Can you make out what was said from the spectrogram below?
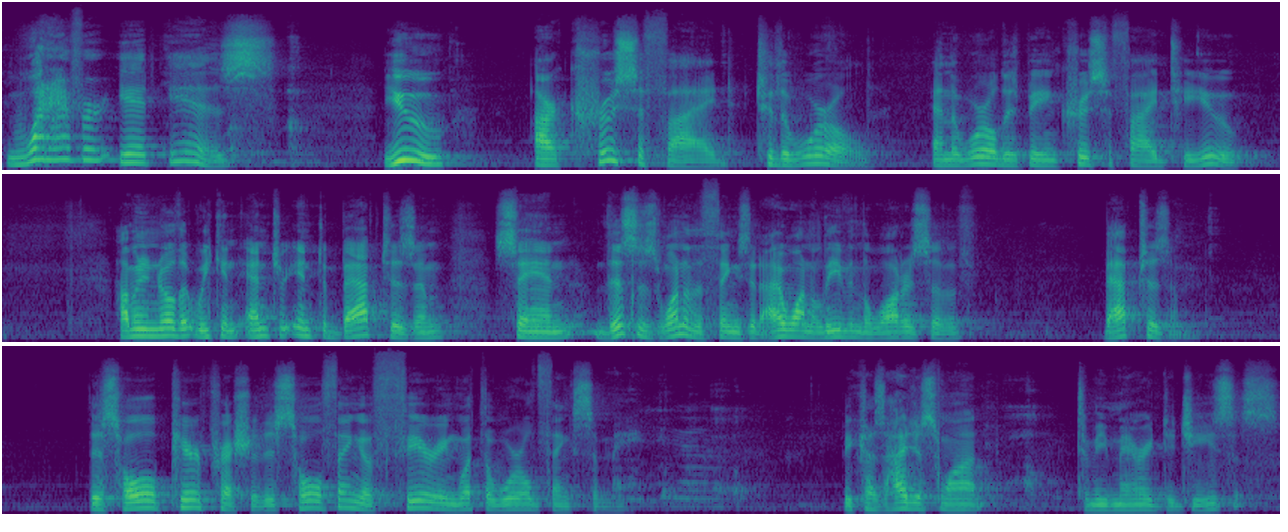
whatever it is, you are crucified to the world, and the world is being crucified to you. How many know that we can enter into baptism saying, This is one of the things that I want to leave in the waters of baptism? This whole peer pressure, this whole thing of fearing what the world thinks of me. Because I just want to be married to Jesus.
